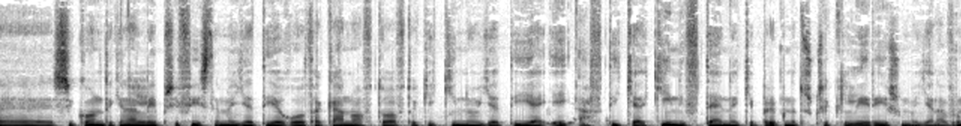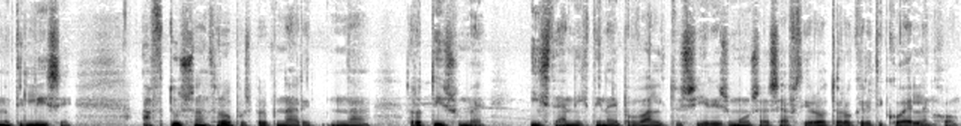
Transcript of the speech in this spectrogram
ε, σηκώνεται και να λέει ψηφίστε με γιατί εγώ θα κάνω αυτό, αυτό και εκείνο γιατί ε, ε, αυτοί και εκείνοι φταίνε και πρέπει να τους ξεκληρίσουμε για να βρούμε τη λύση. Αυτούς τους ανθρώπους πρέπει να, να ρωτήσουμε είστε ανοιχτοί να υποβάλλετε τους ισχυρισμού σας σε αυστηρότερο κριτικό έλεγχο;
